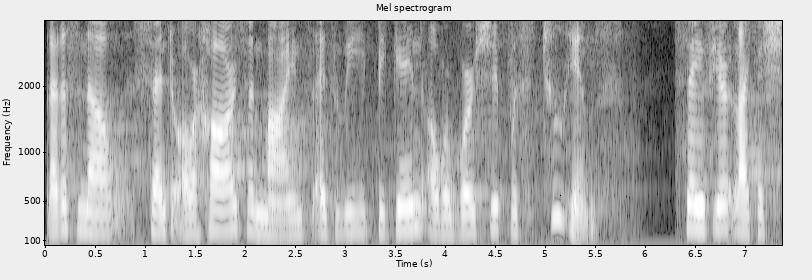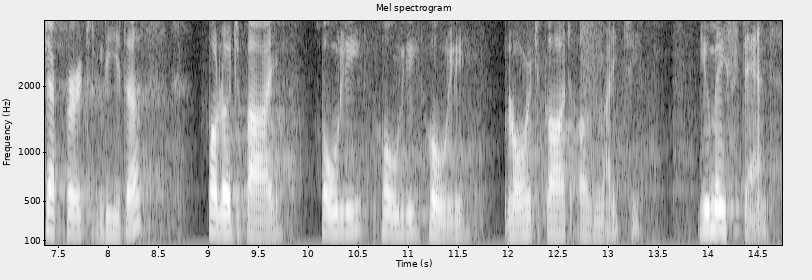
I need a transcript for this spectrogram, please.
Let us now center our hearts and minds as we begin our worship with two hymns, Savior like a shepherd lead us, followed by Holy, Holy, Holy, Lord God Almighty. You may stand.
